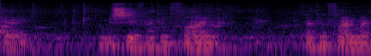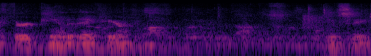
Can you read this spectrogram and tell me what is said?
Okay, let me see if I can find if I can find my third candidate here. Let's see.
